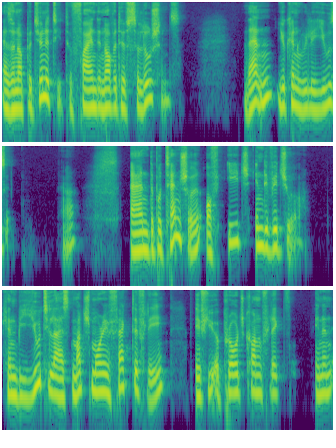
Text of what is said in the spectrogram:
as an opportunity to find innovative solutions, then you can really use it. Yeah? And the potential of each individual can be utilized much more effectively if you approach conflict in an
